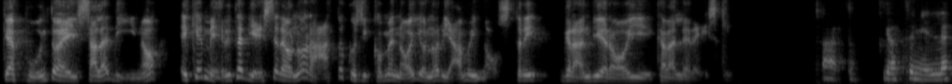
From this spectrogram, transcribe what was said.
che appunto è il Saladino e che merita di essere onorato così come noi onoriamo i nostri grandi eroi cavallereschi. Certo, grazie mille.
